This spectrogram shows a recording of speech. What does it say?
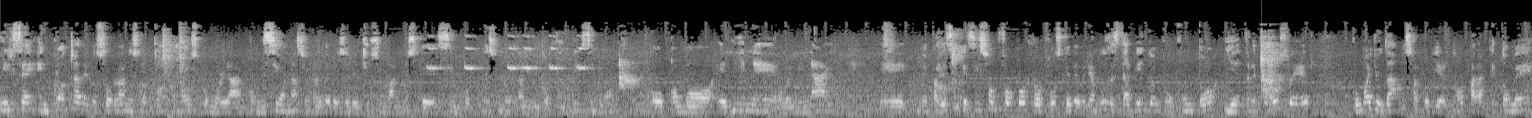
irse en contra de los órganos autónomos como la Comisión Nacional de los Derechos Humanos, que es, un órgano importantísimo, o como el INE o el INAI, eh, me parece que sí son focos rojos que deberíamos de estar viendo en conjunto y entre todos ver cómo ayudamos al gobierno para que tome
